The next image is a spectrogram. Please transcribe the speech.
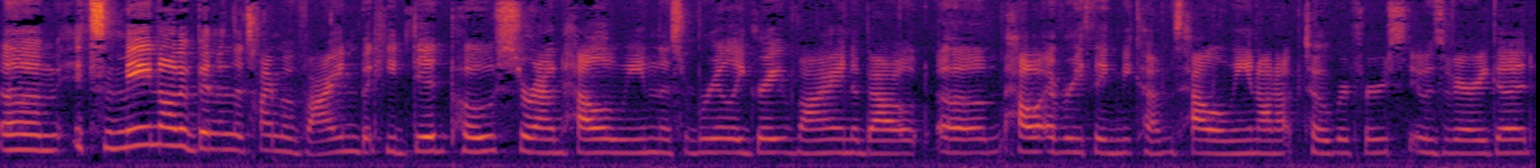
Um, it may not have been in the time of Vine, but he did post around Halloween this really great Vine about um, how everything becomes Halloween on October 1st. It was very good.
